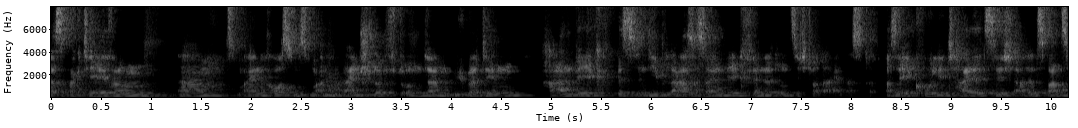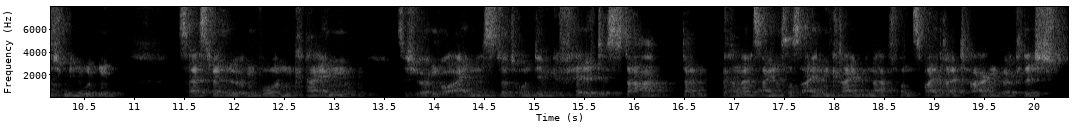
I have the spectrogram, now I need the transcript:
das Bakterium ähm, zum einen raus und zum anderen reinschlüpft und dann über den Harnweg bis in die Blase seinen Weg findet und sich dort einnistet. Also E. coli teilt sich alle 20 Minuten. Das heißt, wenn irgendwo ein Keim sich irgendwo einnistet und dem gefällt es da, dann kann halt sein, dass aus einem Keim innerhalb von zwei, drei Tagen wirklich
